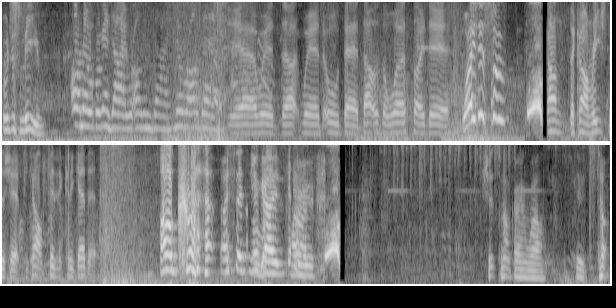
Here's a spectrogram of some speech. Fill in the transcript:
We'll just leave. Oh no, we're gonna die. We're all gonna die. No, we're all dead. Yeah, we're uh, we're all dead. That was the worst idea. Why is it so? Can't they can't reach the ship? You can't physically get it. Oh crap! I sent you Oh guys through. Shit's not going well. Dude, stop.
